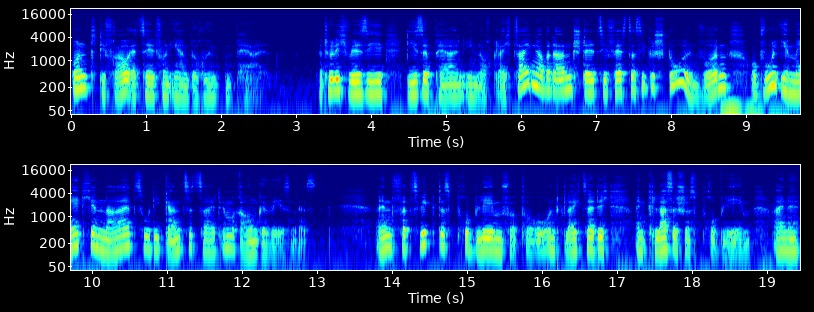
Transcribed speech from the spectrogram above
Und die Frau erzählt von ihren berühmten Perlen. Natürlich will sie diese Perlen ihnen auch gleich zeigen, aber dann stellt sie fest, dass sie gestohlen wurden, obwohl ihr Mädchen nahezu die ganze Zeit im Raum gewesen ist. Ein verzwicktes Problem für Poirot und gleichzeitig ein klassisches Problem, eine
